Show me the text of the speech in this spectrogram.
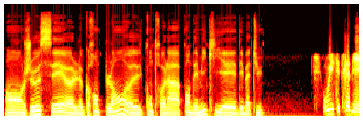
En jeu, c'est euh, le grand plan euh, contre la pandémie qui est débattu. Oui, c'est très bien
